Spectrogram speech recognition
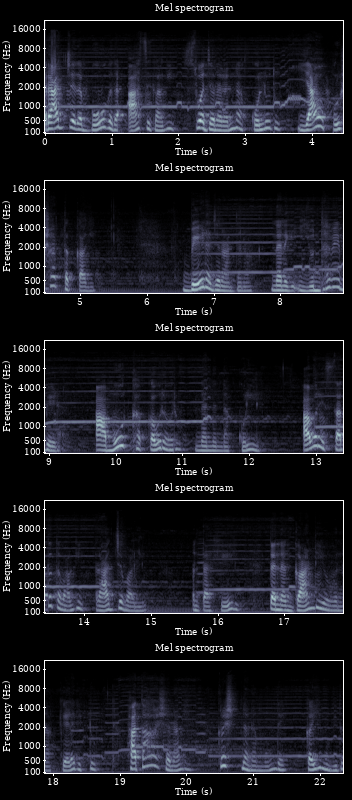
ರಾಜ್ಯದ ಭೋಗದ ಆಸೆಗಾಗಿ ಸ್ವಜನರನ್ನ ಕೊಲ್ಲುವುದು ಯಾವ ಪುರುಷಾರ್ಥಕ್ಕಾಗಿ? ಬೇಡ ಜನಾರ್ದನ, ನನಗೆ ಈ ಯುದ್ಧವೇ ಬೇಡ. ಆ ಮೂರ್ಖ ಕೌರವರು ನನ್ನನ್ನು ಕೊಲ್ಲಿ, ಅವರೇ ಸತತವಾಗಿ ರಾಜ್ಯವಾಳಲಿ ಅಂತ ಹೇಳಿ ತನ್ನ ಗಾಂಡಿಯವನ್ನು ಕೆಳಗಿಟ್ಟು ಹತಾಶನಾಗಿ ಕೃಷ್ಣನ ಮುಂದೆ ಕೈ ಮುಗಿದು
